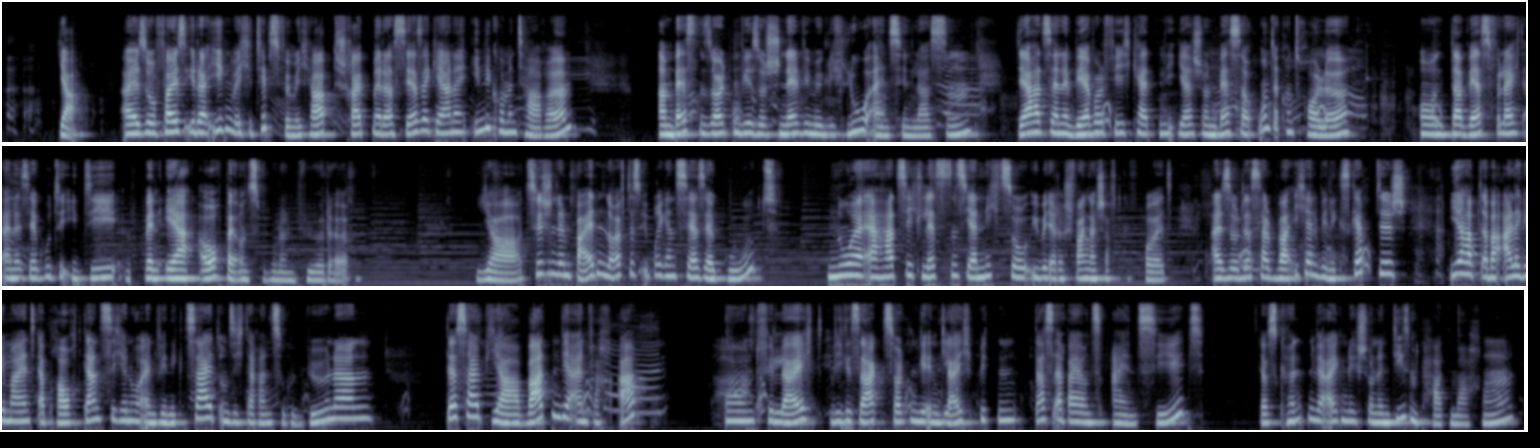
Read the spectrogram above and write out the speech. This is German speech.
Ja, also falls ihr da irgendwelche Tipps für mich habt, schreibt mir das sehr, sehr gerne in die Kommentare. Am besten sollten wir so schnell wie möglich Lou einziehen lassen. Der hat seine Werwolf-Fähigkeiten ja schon besser unter Kontrolle und da wäre es vielleicht eine sehr gute Idee, wenn er auch bei uns wohnen würde. Ja, zwischen den beiden läuft es übrigens sehr, sehr gut. Nur er hat sich letztens ja nicht so über ihre Schwangerschaft gefreut. Also deshalb war ich ein wenig skeptisch. Ihr habt aber alle gemeint, er braucht ganz sicher nur ein wenig Zeit, um sich daran zu gewöhnen. Deshalb ja, warten wir einfach ab. Und vielleicht, wie gesagt, sollten wir ihn gleich bitten, dass er bei uns einzieht. Das könnten wir eigentlich schon in diesem Part machen.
